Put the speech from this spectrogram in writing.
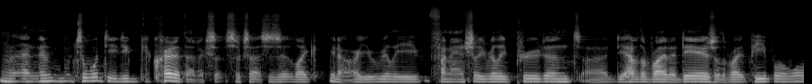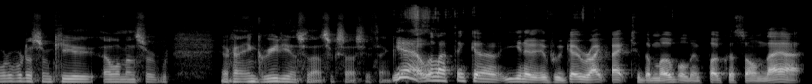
And, and so, what do you, credit that success? Is it like you know, are you really financially really prudent? Uh, do you have the right ideas or the right people? What, what are some key elements or you know, kind of ingredients for that success? You think? Yeah, well, I think uh, you know, if we go right back to the mobile and focus on that,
